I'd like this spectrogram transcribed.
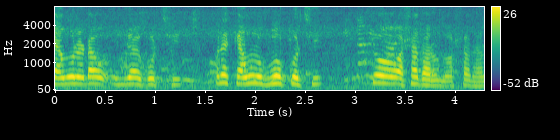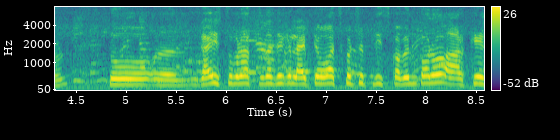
কেমন এটা এনজয় করছি মানে কেমন উপভোগ করছি। তো অসাধারণ অসাধারণ। তো গাইজ তোমরা কোথা থেকে লাইভটা ওয়াচ করছ প্লিজ কমেন্ট করো আর কে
